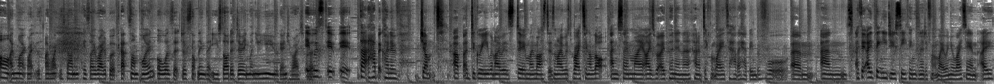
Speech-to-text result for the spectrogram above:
oh, I might write this, I write this down in case I write a book at some point? Or was it just something that you started doing when you knew you were going to write a book? It was it, it that habit kind of jumped up a degree when I was doing my masters and I was writing a lot and so my eyes were open in a kind of different way to how they had been before um, and I think I think you do see things in a different way when you're writing and I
